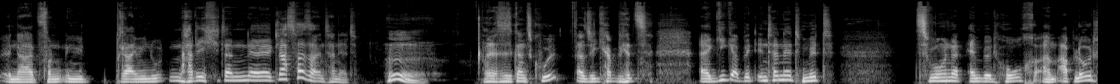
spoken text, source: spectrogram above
innerhalb von irgendwie drei Minuten hatte ich dann äh, Glasfaser-Internet. Hm. Das ist ganz cool. Also ich habe jetzt äh, Gigabit Internet mit 200 Mbit hoch am ähm, Upload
